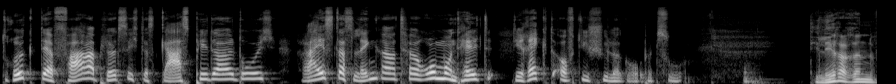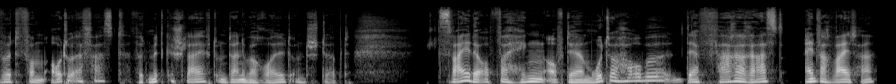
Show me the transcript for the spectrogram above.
drückt der Fahrer plötzlich das Gaspedal durch, reißt das Lenkrad herum und hält direkt auf die Schülergruppe zu. Die Lehrerin wird vom Auto erfasst, wird mitgeschleift und dann überrollt und stirbt. Zwei der Opfer hängen auf der Motorhaube. Der Fahrer rast einfach weiter.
